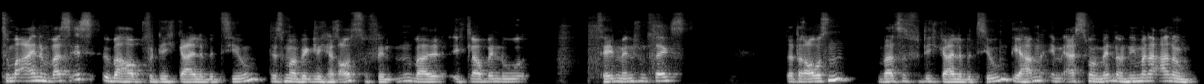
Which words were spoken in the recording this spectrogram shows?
zum einen, was ist überhaupt für dich geile Beziehung? Das mal wirklich herauszufinden, weil ich glaube, wenn du zehn Menschen fragst da draußen, was ist für dich geile Beziehung, die haben im ersten Moment noch nicht mal eine Ahnung.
